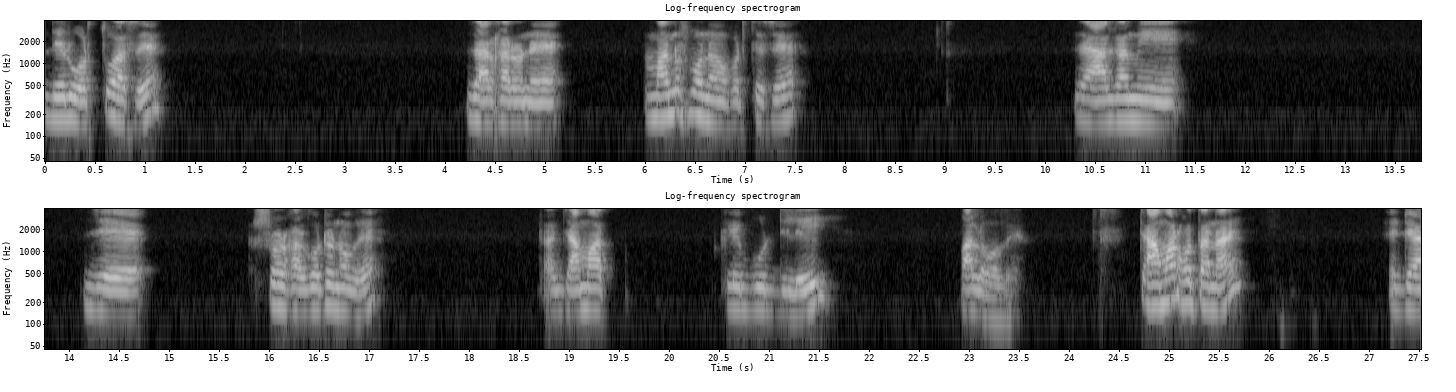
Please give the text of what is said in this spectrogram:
দের অর্থ আছে, যার কারণে মানুষ মনে করতেছে যে আগামী যে সরকার গঠন হবে, তা জামাতকে ভোট দিলেই ভালো হবে। এটা আমার কথা নয় এটা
